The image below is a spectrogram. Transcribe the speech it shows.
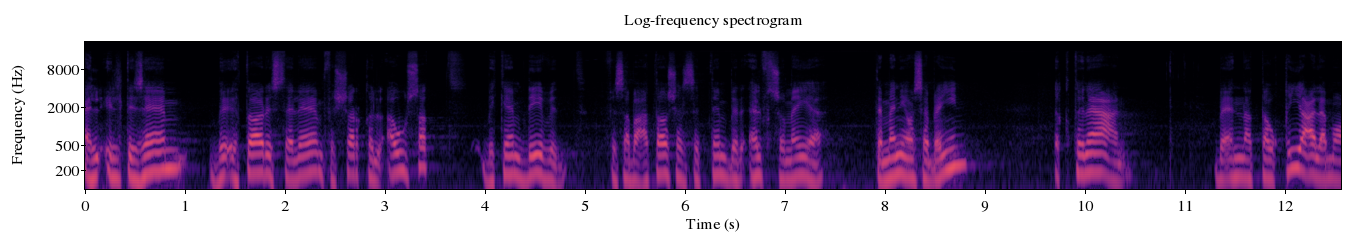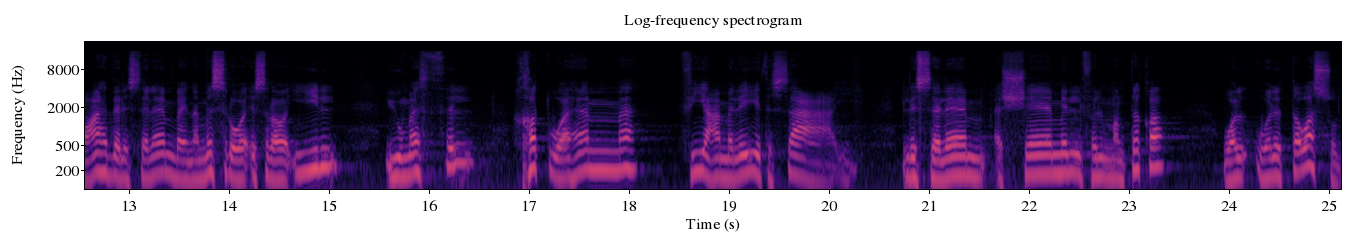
الالتزام بإطار السلام في الشرق الأوسط بكام ديفيد في 17 سبتمبر 1978 اقتناعا بأن التوقيع على معاهدة للسلام بين مصر وإسرائيل يمثل خطوة هامة في عملية السعي للسلام الشامل في المنطقة وللتوصل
